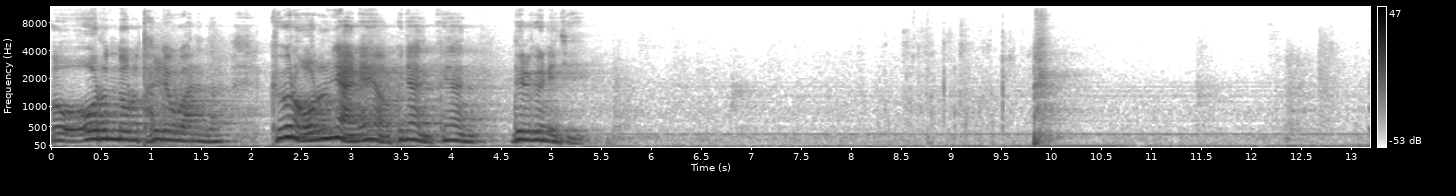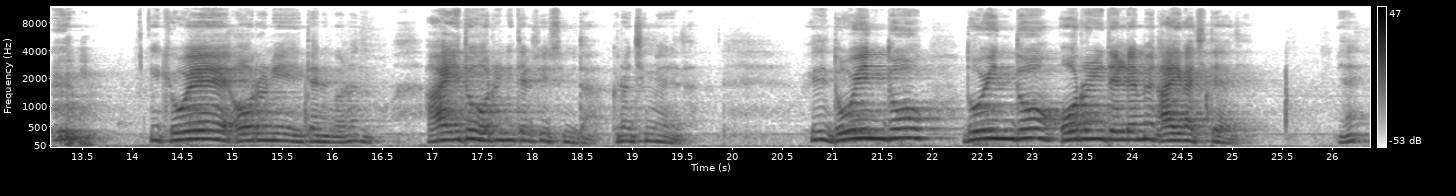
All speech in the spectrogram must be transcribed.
어, 어른 노릇 하려고 하는 사람. 그건 어른이 아니에요. 그냥, 그냥 늙은이지. 교회 어른이 되는 거는 아이도 어른이 될 수 있습니다. 그런 측면에서. 노인도, 노인도 어른이 되려면 아이같이 돼야지. 예?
